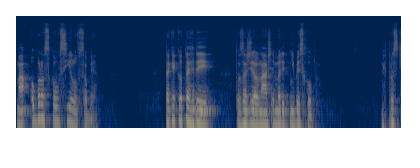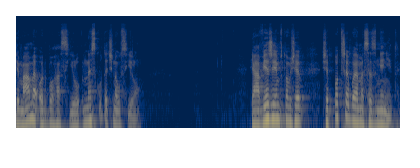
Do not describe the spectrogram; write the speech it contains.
má obrovskou sílu v sobě. Tak jako tehdy to zažil náš emeritní biskup. My prostě máme od Boha sílu, neskutečnou sílu. Já věřím v tom, že, že potřebujeme se změnit.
